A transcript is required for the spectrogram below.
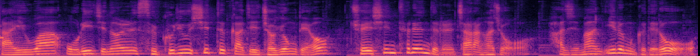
다이와 오리지널 스크류 시트까지 적용되어 최신 트렌드를 자랑하죠. 하지만 이름 그대로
